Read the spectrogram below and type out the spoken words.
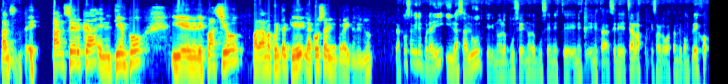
Tan, tan cerca en el tiempo y en el espacio para darnos cuenta que la cosa viene por ahí también, ¿no? La cosa viene por ahí y la salud, que no lo puse, no lo puse en, este, en, este, en esta serie de charlas porque es algo bastante complejo,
